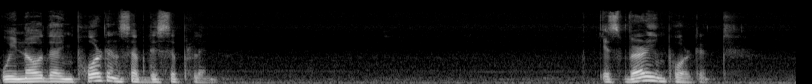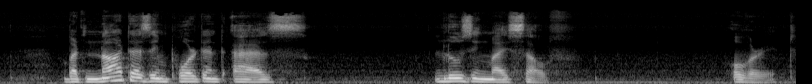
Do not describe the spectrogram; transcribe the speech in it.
We know the importance of discipline. It's very important, but not as important as losing myself over it.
